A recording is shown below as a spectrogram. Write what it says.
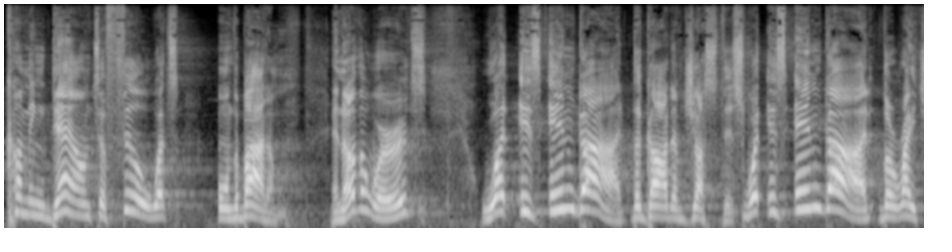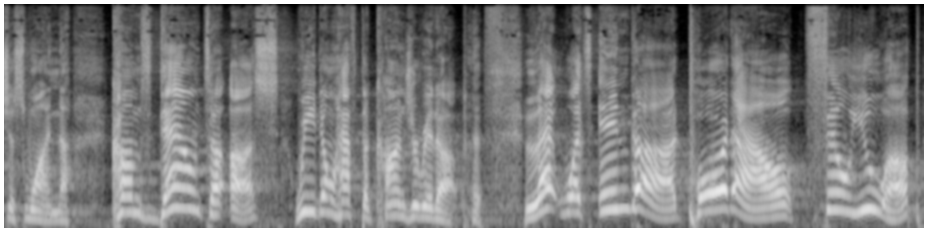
coming down to fill what's on the bottom. In other words, what is in God, the God of justice, what is in God, the righteous one, comes down to us. We don't have to conjure it up. Let what's in God poured out fill you up,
